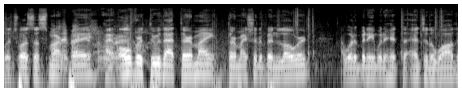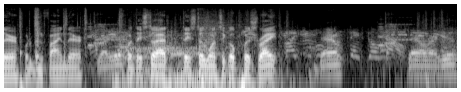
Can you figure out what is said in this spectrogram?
which was a smart Okay, play. I overthrew that thermite. Thermite should have been lowered. I would have been able to hit the edge of the wall there. Would have been fine there. Right here. But they still had. They still want to go push right. Down. Safe zone now. Down right here.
